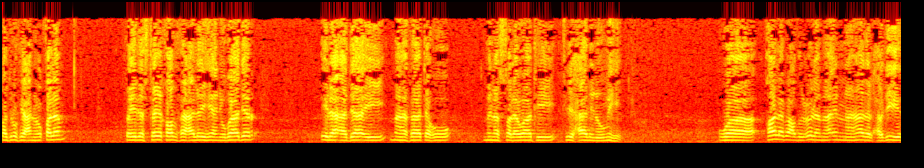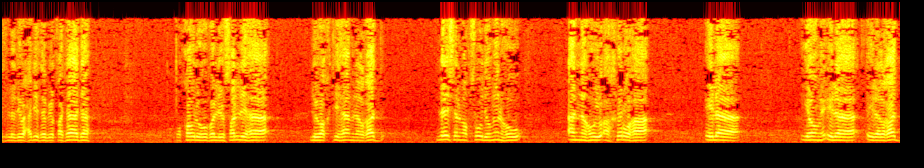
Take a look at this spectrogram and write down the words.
قد رفع عنه القلم فإذا استيقظ فعليه أن يبادر إلى أداء ما فاته من الصلوات في حال نومه. وقال بعض العلماء إن هذا الحديث الذي هو حديث أبي قتادة وقوله فليصلها لوقتها من الغد ليس المقصود منه أنه يؤخرها إلى يوم إلى إلى الغد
